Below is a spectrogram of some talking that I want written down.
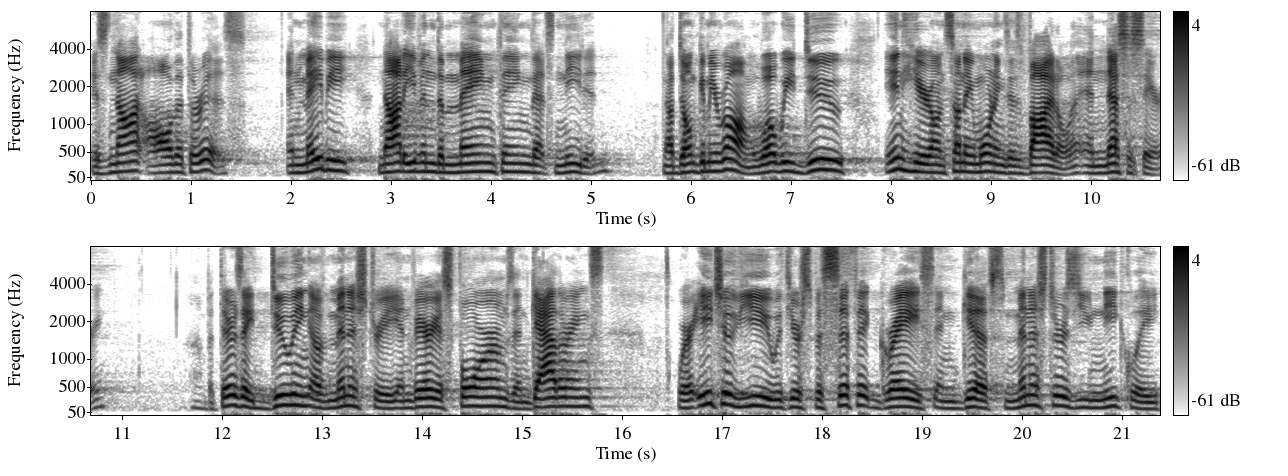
is not all that there is. And maybe not even the main thing that's needed. Now, don't get me wrong, what we do in here on Sunday mornings is vital and necessary. But there's a doing of ministry in various forms and gatherings where each of you, with your specific grace and gifts, ministers uniquely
